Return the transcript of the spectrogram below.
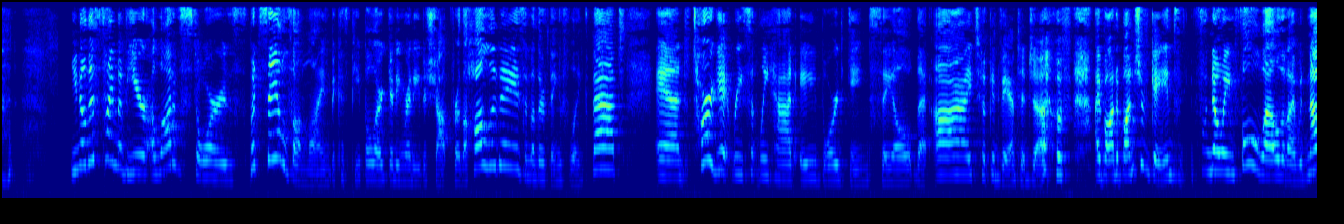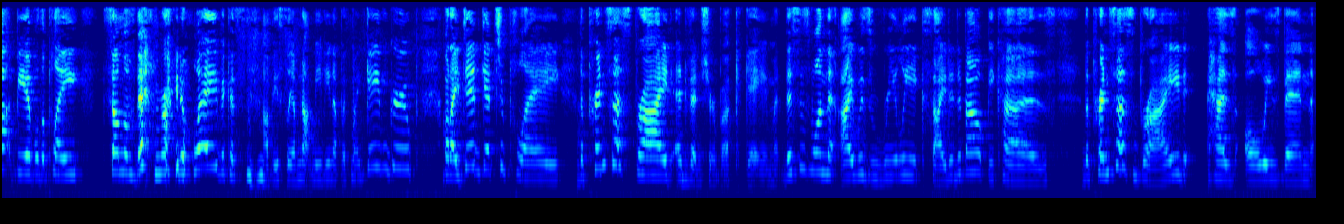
You know, this time of year, a lot of stores put sales online because people are getting ready to shop for the holidays and other things like that. And Target recently had a board game sale that I took advantage of. I bought a bunch of games knowing full well that I would not be able to play some of them right away because obviously I'm not meeting up with my game group. But I did get to play the Princess Bride Adventure Book game. This is one that I was really excited about because the Princess Bride has always been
